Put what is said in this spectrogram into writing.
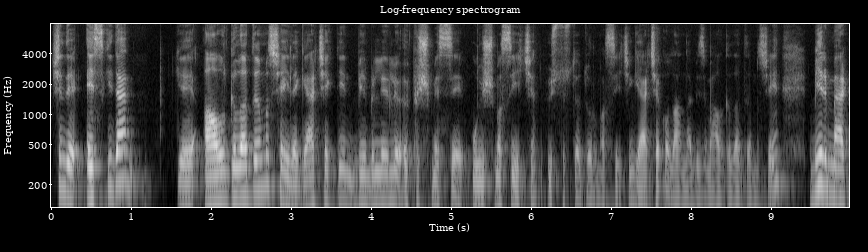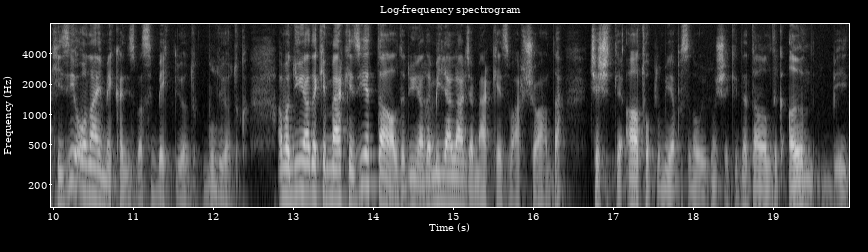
Şimdi eskiden e, algıladığımız şeyle gerçekliğin birbirleriyle öpüşmesi, uyuşması için, üst üste durması için gerçek olanla bizim algıladığımız şeyin bir merkezi onay mekanizması bekliyorduk, buluyorduk. Ama dünyadaki merkeziyet dağıldı. Dünyada milyarlarca merkez var şu anda. Çeşitli ağ toplumu yapısına uygun şekilde dağıldık. Ağın bir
